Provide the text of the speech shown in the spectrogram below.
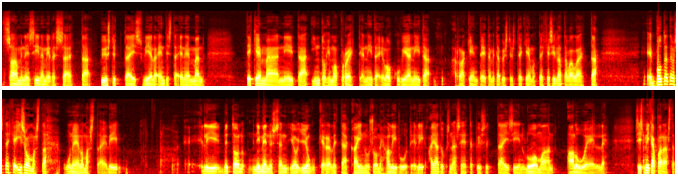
saaminen siinä mielessä, että pystyttäisiin vielä entistä enemmän tekemään niitä intohimoprojekteja, niitä elokuvia, niitä rakenteita, mitä pystyisi tekemään, mutta ehkä sillä tavalla, että puhutaan tämmöistä ehkä isommasta unelmasta, eli Eli nyt on nimennyt sen jo, jonkun kerran, että tämä Kainuu Suomen Hollywood, eli ajatuksena se, että pystyttäisiin luomaan alueelle, siis mikä parasta,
